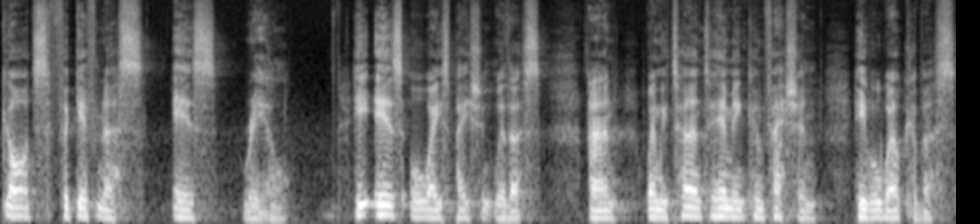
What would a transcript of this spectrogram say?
God's forgiveness is real. He is always patient with us. And when we turn to Him in confession, He will welcome us.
